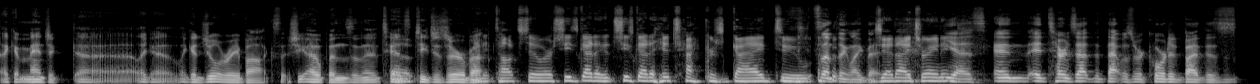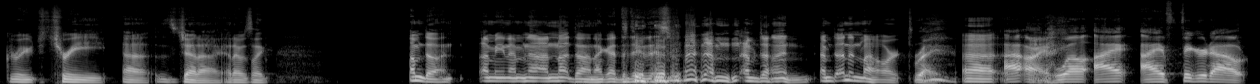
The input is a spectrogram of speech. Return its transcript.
like a magic, uh, like a like a jewelry box that she opens, and then it tells- Oh, teaches her about And it talks to her. She's got a she's got a hitchhiker's guide to something like that. Jedi training. Yes, and it turns out that that was recorded by this Groot tree uh, Jedi, and I was like, I'm done. I mean, I'm not. I'm not done. I got to do this. I'm. I'm done. I'm done in my heart. right. Uh, I, all right. Well, I I figured out.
